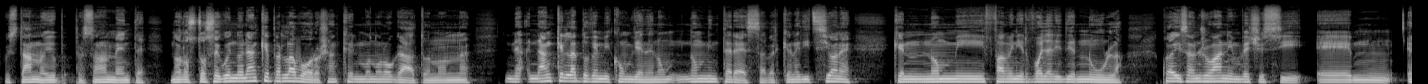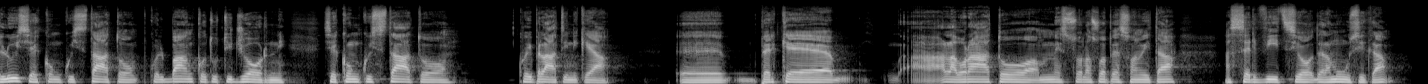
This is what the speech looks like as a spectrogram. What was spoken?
Quest'anno io personalmente non lo sto seguendo neanche per lavoro, c'è anche il monologato, non, neanche là dove mi conviene, non, non, mi interessa perché è un'edizione che non mi fa venire voglia di dire nulla. Quella di San Giovanni invece sì, e, e lui si è conquistato quel banco tutti i giorni, si è conquistato quei platini che ha. Eh, perché ha lavorato, ha messo la sua personalità a servizio della musica.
